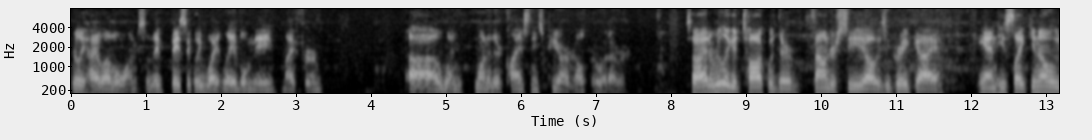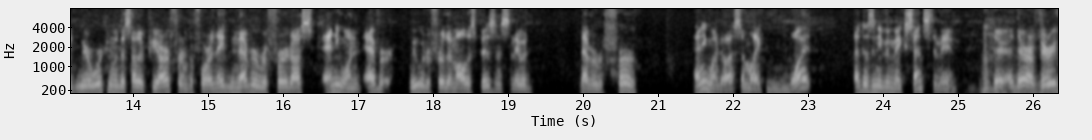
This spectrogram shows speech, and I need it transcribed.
really high level ones. So they basically white label me, my firm, uh, when one of their clients needs PR help or whatever. So I had a really good talk with their founder CEO. He's a great guy and he's like, you know, we were working with this other PR firm before, and they'd never referred us anyone ever. We would refer them all this business, and they would never refer anyone to us. I'm like, what? That doesn't even make sense to me. Mm-hmm. There, there are very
